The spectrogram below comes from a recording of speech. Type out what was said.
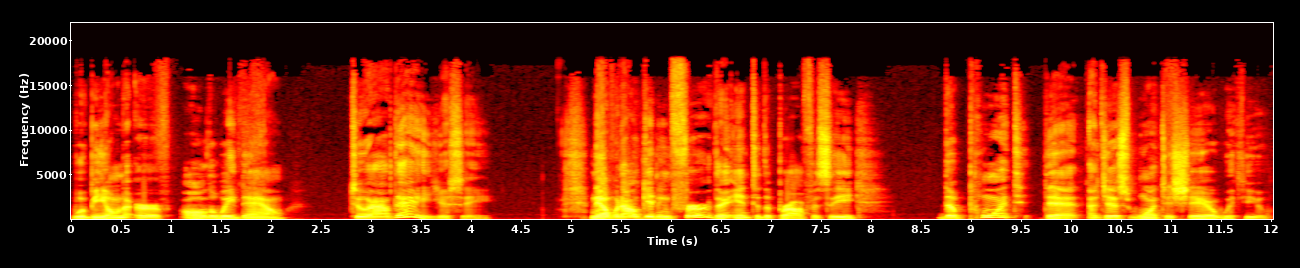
will be on the earth all the way down to our day, you see. Now, without getting further into the prophecy, the point that I just want to share with you.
